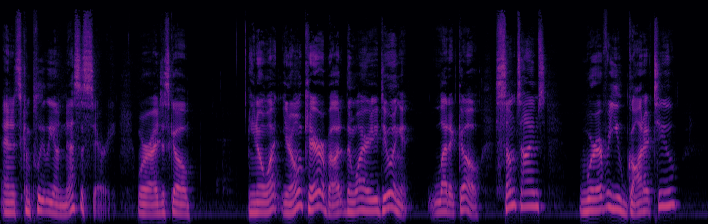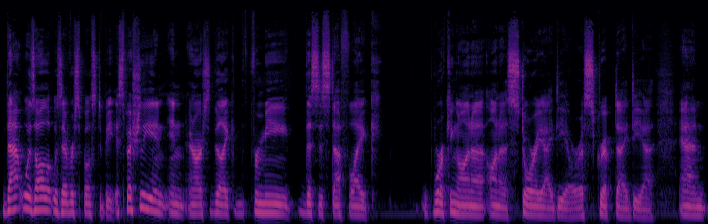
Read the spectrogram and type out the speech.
And it's completely unnecessary. Where I just go, you know what? You don't care about it, then why are you doing it? Let it go. Sometimes wherever you got it to, that was all it was ever supposed to be. Especially in, in, in our like for me, this is stuff like working on a on a story idea or a script idea. And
